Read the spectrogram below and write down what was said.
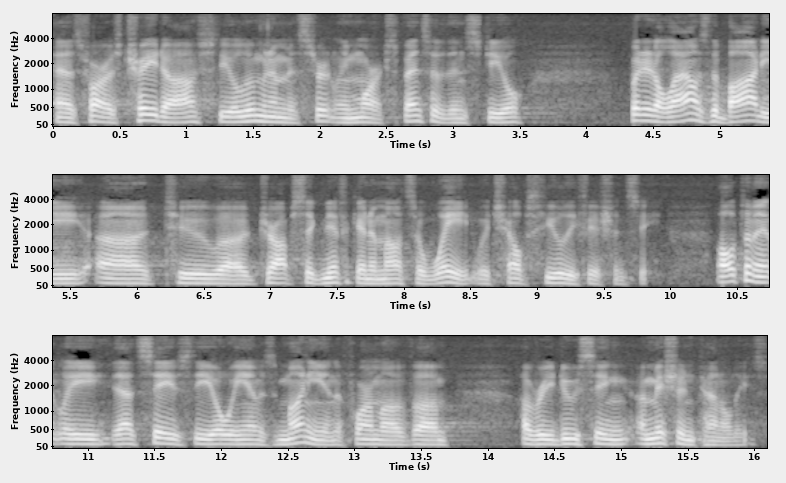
as far as trade-offs, the aluminum is certainly more expensive than steel, but it allows the body uh, to uh, drop significant amounts of weight, which helps fuel efficiency. Ultimately, that saves the OEMs money in the form of, um, of reducing emission penalties.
